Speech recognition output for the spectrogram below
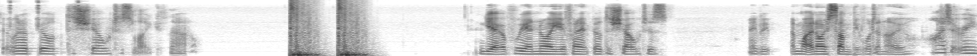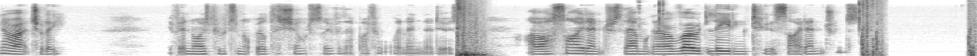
think going to build the shelters like that. Yeah, if we annoy you if I don't build the shelters. Maybe it might annoy some people, I don't know. I don't really know actually. If it annoys people to not build the shelters over there, but I think what we're going to do is I have our side entrance there and we're going to have a road leading to the side entrance. We're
